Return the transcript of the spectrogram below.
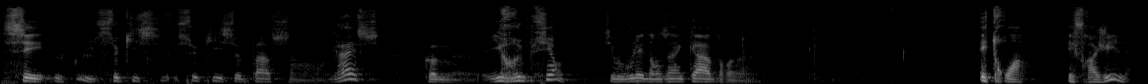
C'est ce qui, ce qui se passe en Grèce comme irruption, si vous voulez, dans un cadre étroit et fragile,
